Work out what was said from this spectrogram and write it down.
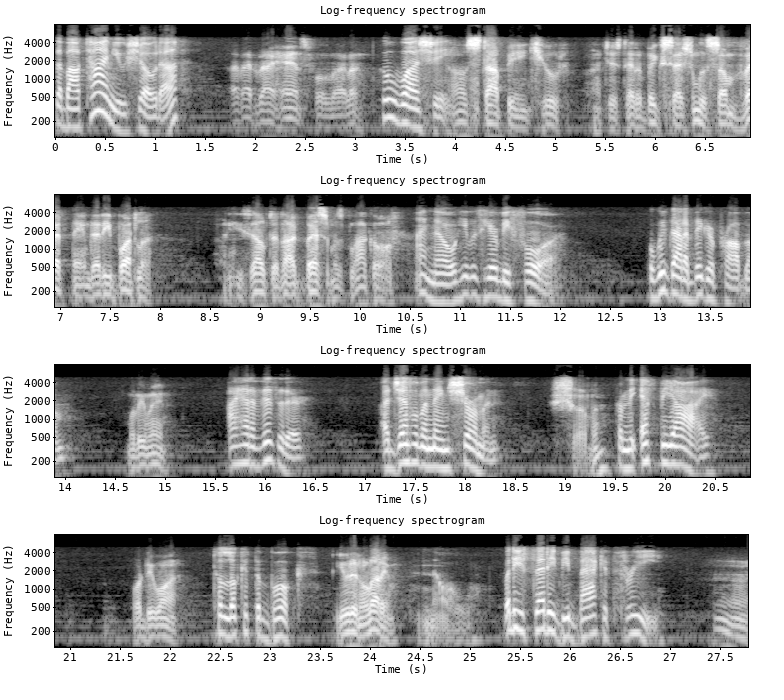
It's about time you showed up. I've had my hands full, Lila. Who was she? Oh, stop being cute. I just had a big session with some vet named Eddie Butler. He's helped to knock Bessemer's block off. I know. He was here before. But we've got a bigger problem. What do you mean? I had a visitor. A gentleman named Sherman Sherman? from the FBI What do you want? to look at the books. You didn't let him. No. But he said he'd be back at three. Hmm.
